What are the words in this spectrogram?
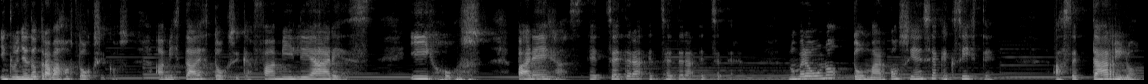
incluyendo trabajos tóxicos, amistades tóxicas, familiares, hijos, parejas, etcétera, etcétera, etcétera. Número uno, tomar conciencia que existe, aceptarlo.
